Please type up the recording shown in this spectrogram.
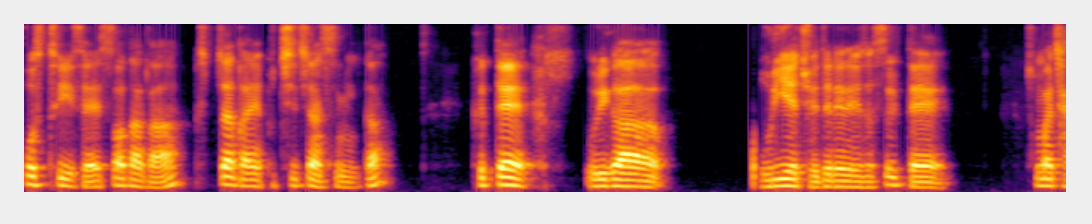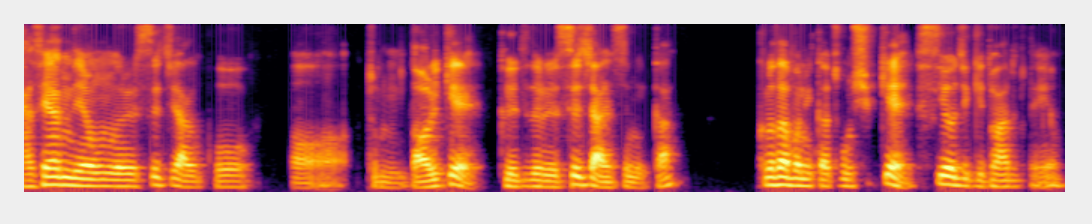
포스트잇에 써다가 십자가에 붙이지 않습니까? 그때 우리가 우리의 죄들에 대해서 쓸 때 정말 자세한 내용을 쓰지 않고 어, 좀 넓게 글들을 쓰지 않습니까? 그러다 보니까 조금 쉽게 쓰여지기도 하는데요.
